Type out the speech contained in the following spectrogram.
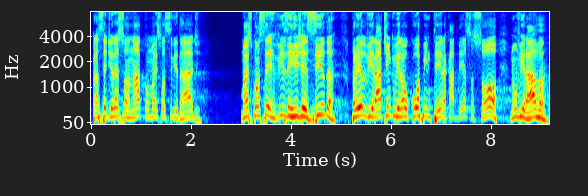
para ser direcionado com mais facilidade. Mas com a cerviz enrijecida, para ele virar, tinha que virar o corpo inteiro, a cabeça só, não virava.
